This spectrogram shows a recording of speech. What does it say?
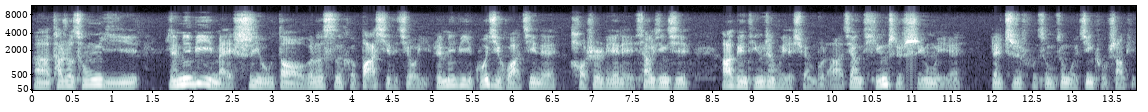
啊，他说，从以人民币买石油到俄罗斯和巴西的交易，人民币国际化近来好事连连。上个星期，阿根廷政府也宣布了啊，将停止使用美元来支付从中国进口商品，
